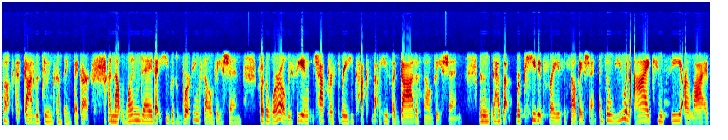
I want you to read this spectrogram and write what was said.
book that God was doing something bigger and that one day that he was working salvation for the world. We see in chapter 3 he talks about he's the God of salvation and has that repeated phrase of salvation. And so you and I can see our lives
